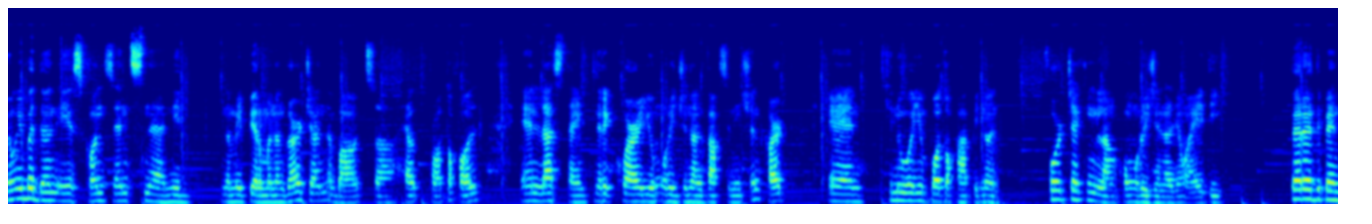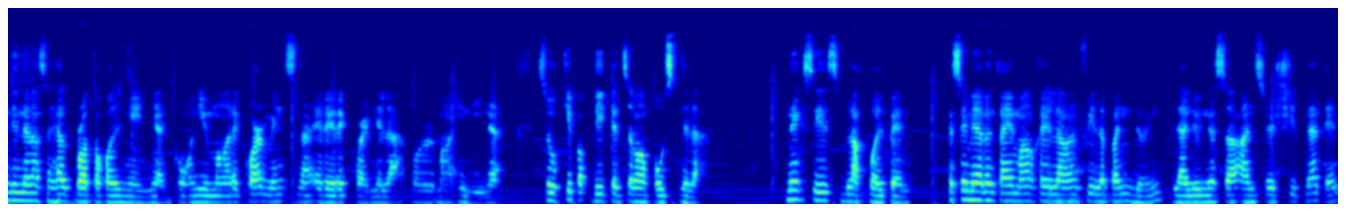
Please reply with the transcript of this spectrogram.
Yung iba doon is consents na need na may pirma ng guardian about sa health protocol. And last time, ni-require yung original vaccination card and kinuha yung photocopy nun for checking lang kung original yung ID. Pero depende na lang sa health protocol ngayon yan kung ano yung mga requirements na i-require nila or mga hindi na. So keep updated sa mga post nila. Next is black ball pen. Kasi meron tayong mga kailangan fill upan dun, lalo na sa answer sheet natin.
